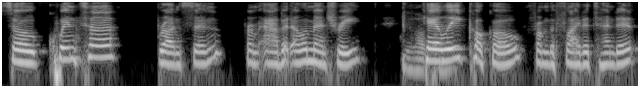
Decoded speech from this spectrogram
So Quinta Brunson from Abbott Elementary, Love her. Kaley Cuoco from The Flight Attendant,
